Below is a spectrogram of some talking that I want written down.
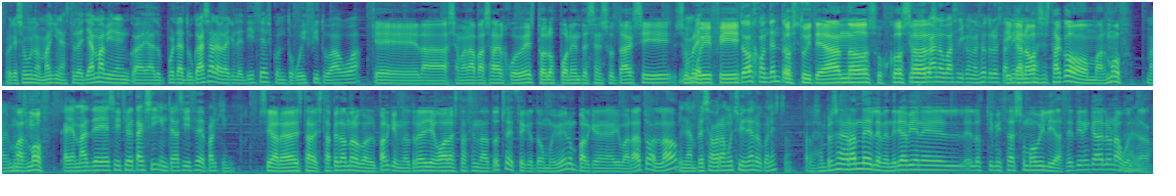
porque son unas máquinas. Tú les llamas, vienen a tu puerta de tu casa, la hora que les dices, con tu wifi, tu agua. Que la semana pasada, el jueves, todos los ponentes en su taxi, su Hombre, wifi, Y todos contentos. todos tuiteando sus cosas. Cano va a con nosotros y también. Canovas está con Masmove. Más Más Move. Move. Que además de servicio de taxi, integra servicio de parking. Sí, ahora está, está petándolo con el parking. El otro día llegó a la estación de Atocha y dice que todo muy bien, un parque ahí barato al lado. Y la empresa ahorra mucho dinero con esto. A las empresas grandes le vendría bien el, el optimizar su movilidad, ¿eh? tienen que darle una vuelta.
